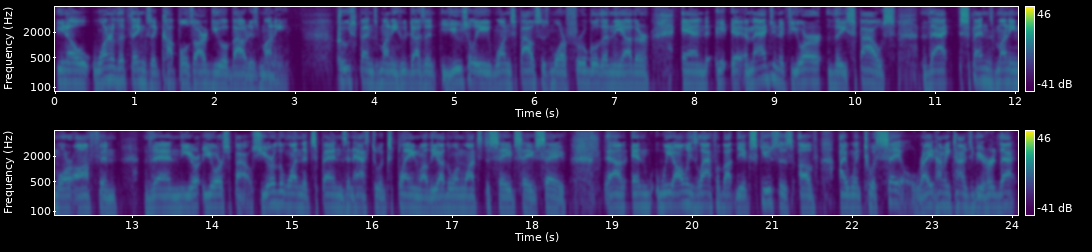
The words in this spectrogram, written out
you know, one of the things that couples argue about is money who spends money, who doesn't. Usually one spouse is more frugal than the other. And imagine if you're the spouse that spends money more often than your, your spouse. You're the one that spends and has to explain while the other one wants to save, save, save. Um, and we always laugh about the excuses of, I went to a sale, right? How many times have you heard that?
